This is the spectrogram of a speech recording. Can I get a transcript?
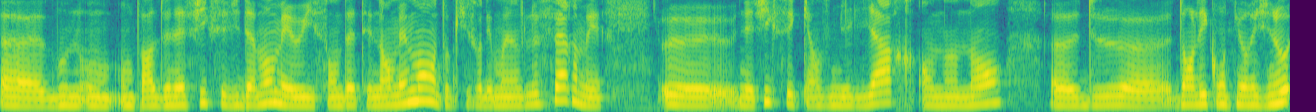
on, parle de Netflix évidemment, mais eux, ils s'endettent énormément, donc ils ont les moyens de le faire. Mais Netflix, c'est 15 milliards en un an de, dans les contenus originaux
